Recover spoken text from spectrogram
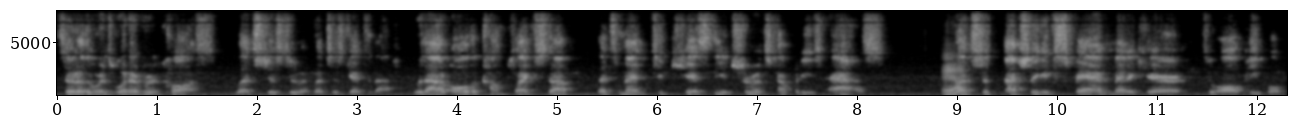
So in other words, whatever it costs, let's just do it. Let's just get to that without all the complex stuff that's meant to kiss the insurance company's ass. Yeah. Let's just actually expand Medicare to all people.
